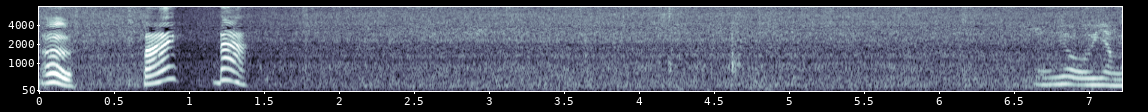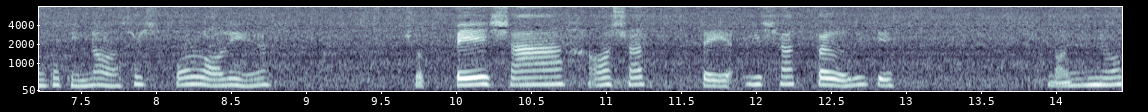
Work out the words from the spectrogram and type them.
ừ phải đà ôi yang có tiếng nào sẽ có lò liền á. Chụp bê sa, ó sa tệ ít sa, tờ đi chị nó nhớ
